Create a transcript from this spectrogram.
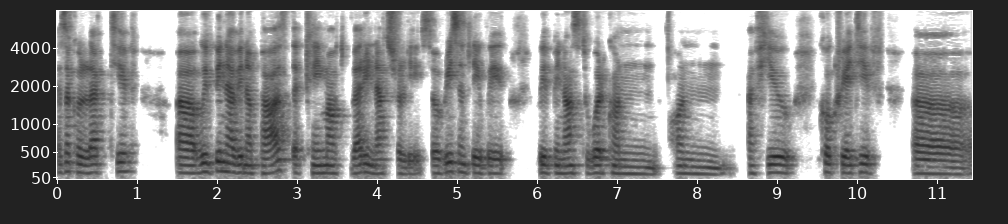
as a collective, uh, we've been having a path that came out very naturally. So recently we we've been asked to work on on a few co-creative uh,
